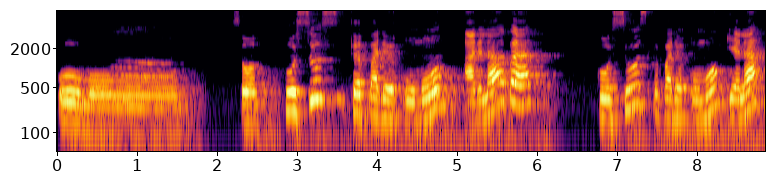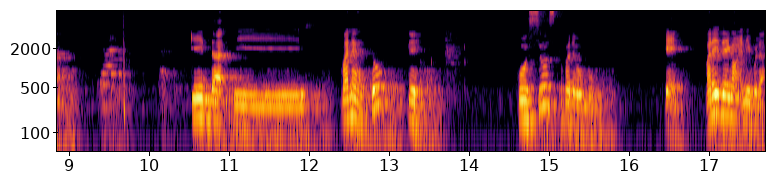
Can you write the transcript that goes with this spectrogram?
umum. So, khusus kepada umum adalah apa? Khusus kepada umum ialah induktif. Mana tu? Ni. Khusus kepada umum. Okey. Mari tengok ini pula.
